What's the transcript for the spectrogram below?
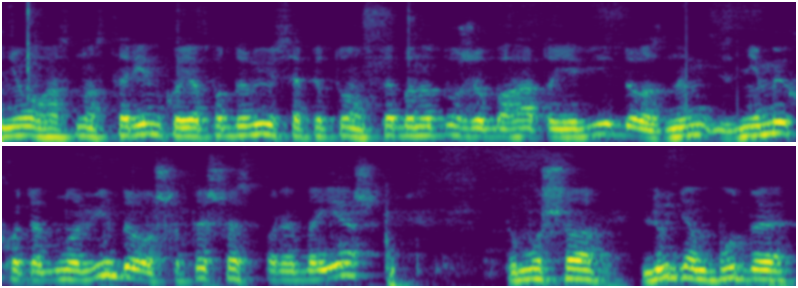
нього на сторінку. Я подивився, Пітон, в тебе не дуже багато є відео. Знім- Зніми хоч одне відео, що ти щось передаєш, тому що людям буде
